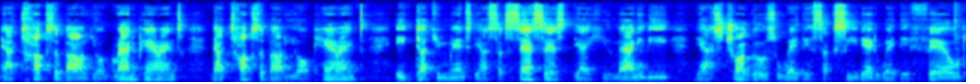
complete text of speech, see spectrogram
that talks about your grandparent that talks about your parent it documents their successes, their humanity, their struggles, where they succeeded, where they failed,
